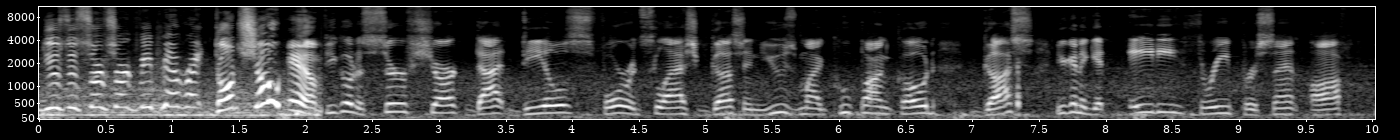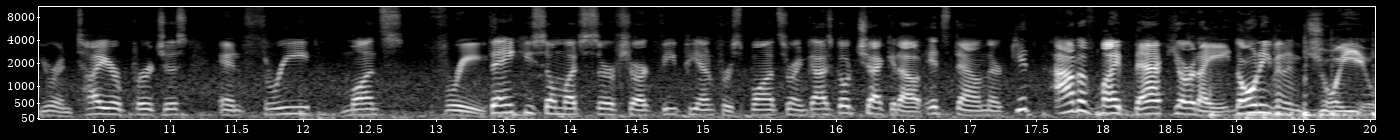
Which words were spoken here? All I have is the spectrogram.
using Surfshark VPN, right? Don't show him. If you go to surfshark.deals forward slash Gus and use my coupon code Gus, you're gonna get 83% off your entire purchase and three months free. Thank you so much, Surfshark VPN, for sponsoring. Guys, go check it out. It's down there. Get out of my backyard. I don't even enjoy you.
